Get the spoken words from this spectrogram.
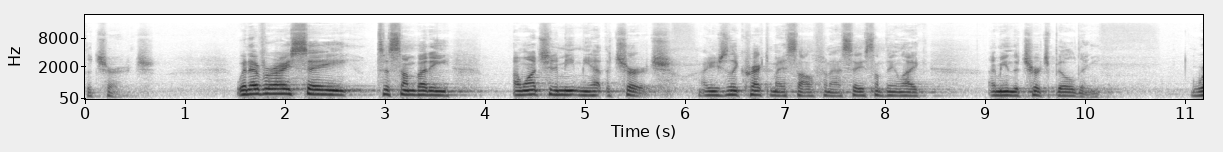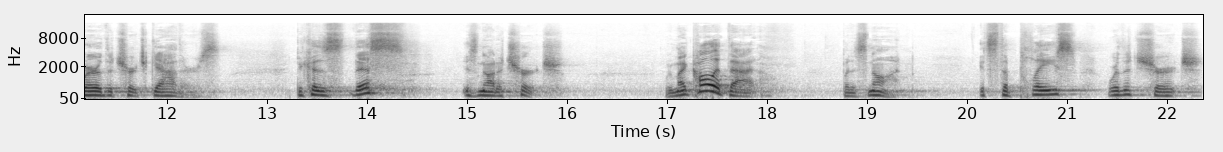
the church. Whenever I say to somebody, I want you to meet me at the church, I usually correct myself and I say something like, I mean the church building, where the church gathers. Because this is not a church. We might call it that, but it's not. It's the place where the church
